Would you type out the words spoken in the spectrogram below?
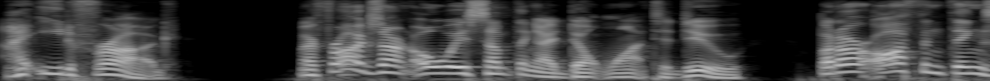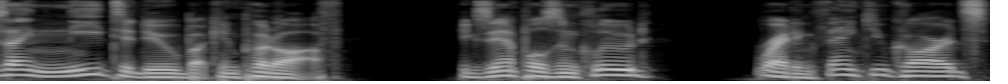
I eat a frog. My frogs aren't always something I don't want to do, but are often things I need to do but can put off. Examples include writing thank you cards,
